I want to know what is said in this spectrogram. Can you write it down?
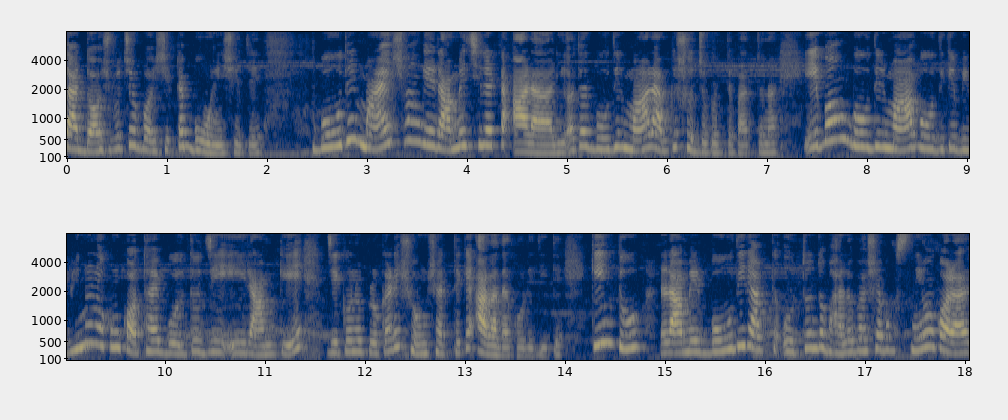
তার দশ বছর বয়সী একটা বোন এসেছে। বৌদির মায়ের সঙ্গে রামের ছিল একটা আড়াআড়ি, অর্থাৎ বৌদির মা রামকে সহ্য করতে পারতো না। এবং বৌদির মা বৌদিকে বিভিন্ন রকম কথায় বলতো যে, এই রামকে যে কোনো প্রকারে সংসার থেকে আলাদা করে দিতে। কিন্তু রামের বৌদি রামকে অত্যন্ত ভালোবাসা এবং স্নেহ করার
